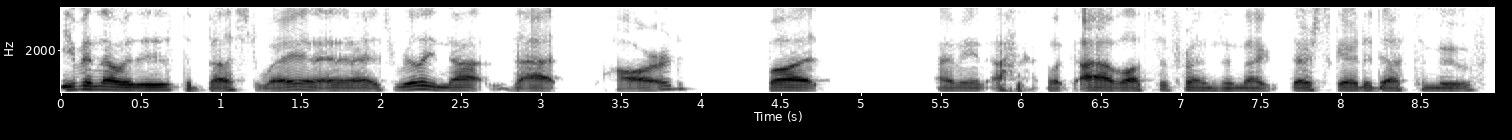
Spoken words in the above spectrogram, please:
even though it is the best way, and, and it's really not that hard. But I mean, I, look, I have lots of friends, and like they're scared to death to move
